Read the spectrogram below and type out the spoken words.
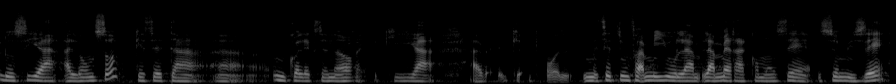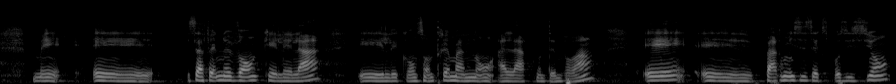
Lucia Alonso, que c'est un, un, collectionneur qui a. C'est une famille où la, mère a commencé ce musée, mais et, ça fait neuf ans qu'elle est là et elle est concentrée maintenant à l'art contemporain. Et, et parmi ces expositions,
